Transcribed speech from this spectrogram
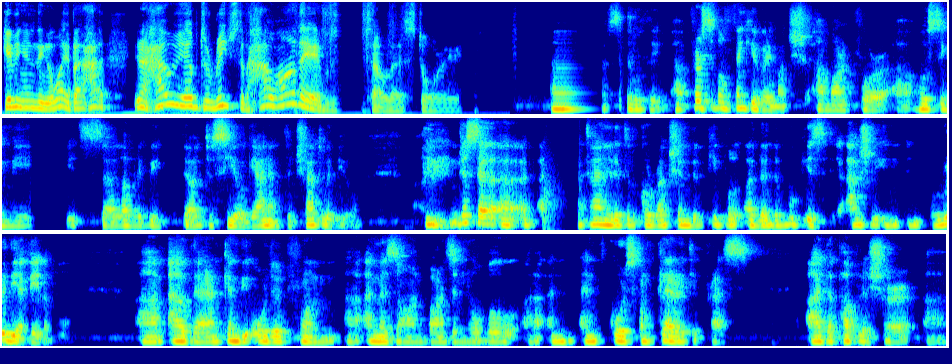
giving anything away? But how, you know, how are we able to reach them? How are they able to tell their story? Uh, absolutely. Uh, first of all, thank you very much, uh, Mark, for uh, hosting me. It's uh, lovely to, to see you again and to chat with you. Just a, a, a, tiny little correction: the people, the, the book is actually already available um, out there and can be ordered from uh, Amazon, Barnes and Noble, uh, and, and of course from Clarity Press, uh, the publisher um,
